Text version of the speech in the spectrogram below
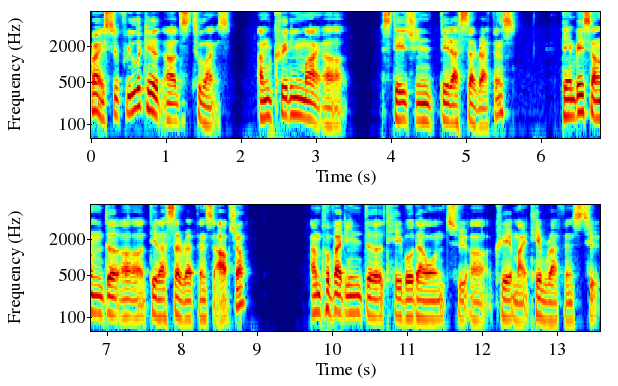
Right, so if we look at uh, these two lines, I'm creating my uh, staging dataset reference. Then based on the uh, dataset reference object, I'm providing the table that I want to uh, create my table reference to.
